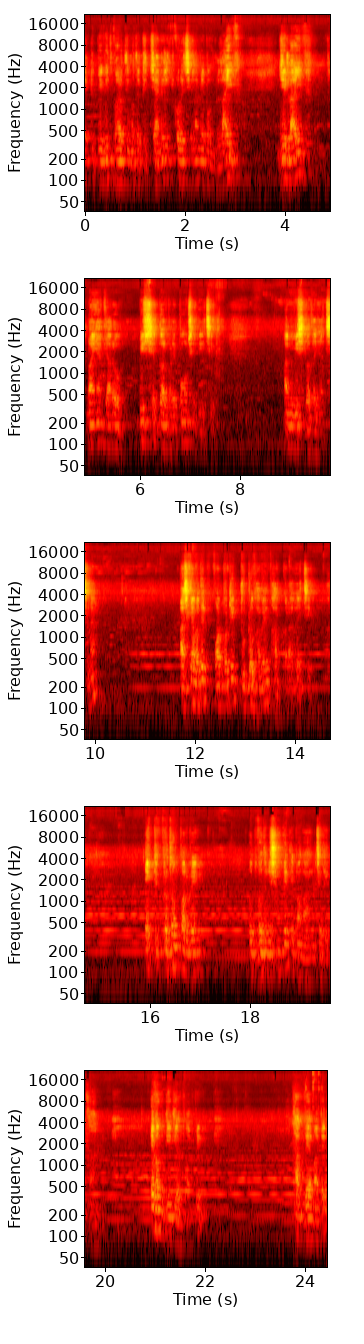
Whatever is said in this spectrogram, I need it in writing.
একটি বিবিধ ভারতীর মতো একটি চ্যানেল করেছিলাম এবং লাইভ যে লাইভ মাইয়াকে আরও বিশ্বের দরবারে পৌঁছে দিয়েছি আমি বেশি কথা যাচ্ছি না। আজকে আমাদের পর্বটি দুটো ভাবে ভাগ করা হয়েছে। একটি প্রথম পর্বে উদ্বোধনী সংগীত এবং আঞ্চলিক গান এবং দ্বিতীয় পর্বে থাকবে আমাদের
